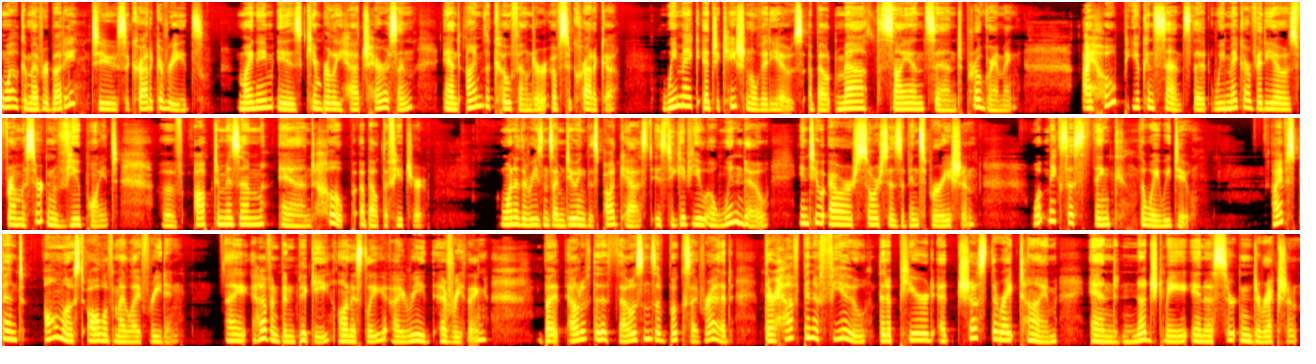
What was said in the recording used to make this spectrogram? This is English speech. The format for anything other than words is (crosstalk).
Welcome, everybody, to Socratica Reads. My name is Kimberly Hatch Harrison, and I'm the co founder of Socratica. We make educational videos about math, science, and programming. I hope you can sense that we make our videos from a certain viewpoint of optimism and hope about the future. One of the reasons I'm doing this podcast is to give you a window into our sources of inspiration. What makes us think the way we do? I've spent almost all of my life reading. I haven't been picky, honestly, I read everything. But out of the thousands of books I've read, there have been a few that appeared at just the right time and nudged me in a certain direction.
